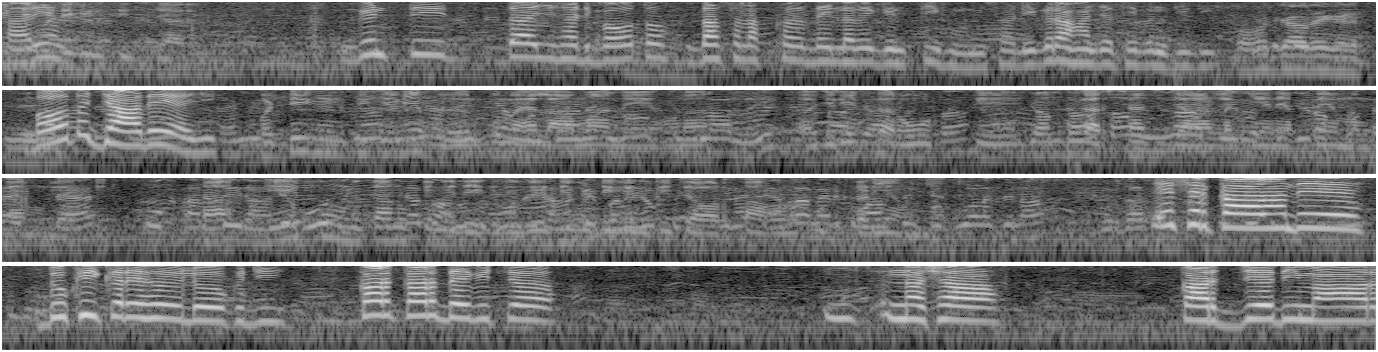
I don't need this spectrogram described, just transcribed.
ਸਾਰੀਆਂ। ਗਿਣਤੀ 'ਚ ਜਾ ਰਹੇ ਹੋ? ਗਿਣਤੀ ਦਾ ਜੀ ਸਾਡੀ ਬਹੁਤ 10 ਲੱਖ ਦੇ ਲਵੇ ਗਿਣਤੀ ਹੋਣੀ ਸਾਡੀ ਗ੍ਰਾਹਾਂ ਜਥੇਬੰਦੀ ਦੀ। ਬਹੁਤ ਜ਼ਿਆਦਾ ਗਿਣਤੀ ਹੈ ਬਹੁਤ ਜ਼ਿਆਦਾ ਹੈ ਜੀ। ਵੱਡੀ ਗਿਣਤੀ ਜਿਹੜੀਆਂ ਬਜ਼ੁਰਗ ਮਹਿਲਾਵਾਂ ਨੇ ਹੁਣ ਅ, ਜਿਹੜੀਆਂ ਘਰੋਂ ਉੱਠ ਕੇ ਸੰਘਰਸ਼ਾਂ 'ਚ ਜਾਣ ਲੱਗੀਆਂ ਨੇ ਆਪਣੀਆਂ ਮੰਗਾਂ ਨੂੰ ਲੈ ਕੇ ਤਾਂ ਇਹ ਭੂਮਿਕਾ ਨੂੰ ਕਿਵੇਂ ਦੇਖਦੇ ਹੋ? ਏਡੀ ਵੱਡੀ ਗਿਣਤੀ 'ਚ ਔਰਤਾਂ ਹੁਣ ਖੜੀਆਂ ਹੋਈਆਂ ਇਹ ਸਰਕਾਰਾਂ ਦੇ ਦੁਖੀ ਕਰੇ ਹੋਏ ਲੋਕ ਜੀ ਘਰ ਘਰ ਦੇ ਵਿੱਚ ਨਸ਼ਾ ਕਰਜ਼ੇ ਦੀ ਮਾਰ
